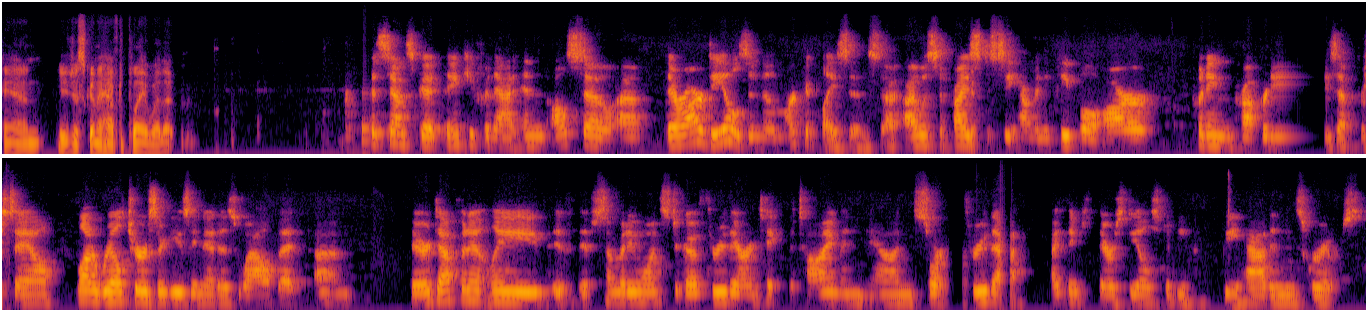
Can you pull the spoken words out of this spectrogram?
and you're just to have to play with it. It sounds good. Thank you for that. And also, uh, there are deals in the marketplaces. I, I was surprised to see how many people are putting properties up for sale. A lot of realtors are using it as well, but um, there definitely, if, if somebody wants to go through there and take the time and, and sort through that, I think there's deals to be, be had in these groups.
